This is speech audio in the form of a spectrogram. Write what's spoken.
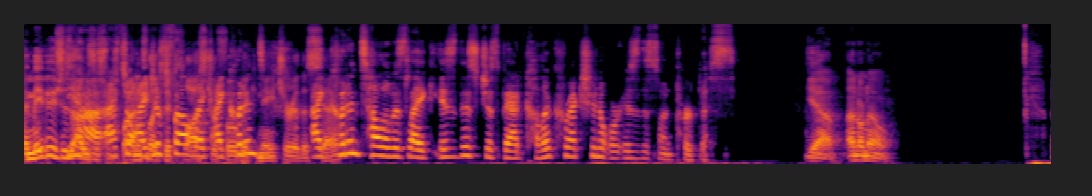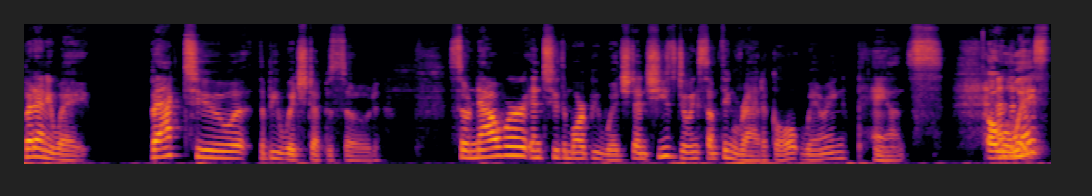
and maybe it was just i was just responding I to like just the felt like I couldn't- nature of the set I couldn't tell. It was like, is this just bad color correction or is this on purpose? yeah i don't know But anyway, back to the Bewitched episode. So now we're into the more Bewitched, and she's doing something radical, wearing pants. oh and well the wait nice-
